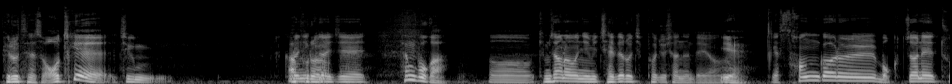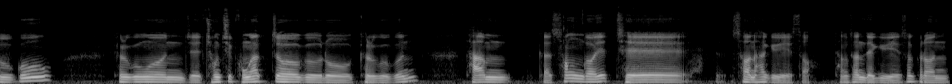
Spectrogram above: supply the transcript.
비롯해서 어떻게 지금 그러니까 앞으로 이제 행보가 어, 김상원 의원님이 제대로 짚어주셨는데요. 예. 그러니까 선거를 목전에 두고 결국은 이제 정치 공학적으로 결국은 다음 그러니까 선거에 재선하기 위해서 당선되기 위해서 그런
